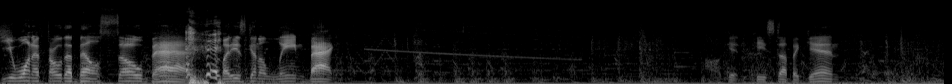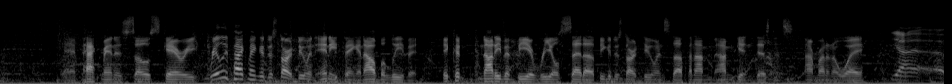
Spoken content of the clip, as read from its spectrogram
You want to throw the bell so bad, but he's going to lean back. Oh, getting pieced up again. And Pac-Man is so scary. Really, Pac-Man could just start doing anything, and I'll believe it. It could not even be a real setup. He could just start doing stuff, and I'm, I'm getting distance. I'm running away. Yeah, uh,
